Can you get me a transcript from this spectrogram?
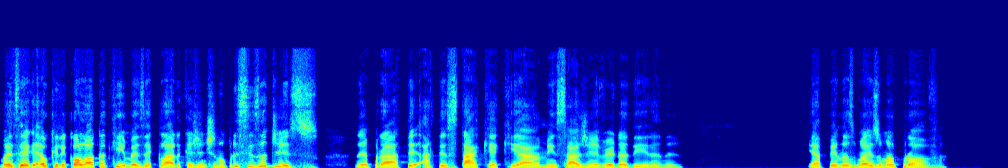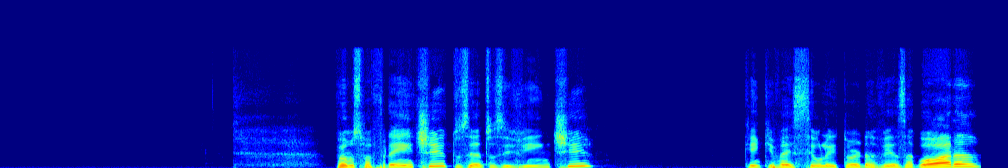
Mas é, é, o que ele coloca aqui, mas é claro que a gente não precisa disso, né, para atestar que aqui a mensagem é verdadeira, né? É apenas mais uma prova. Vamos para frente, 220. Quem que vai ser o leitor da vez agora?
